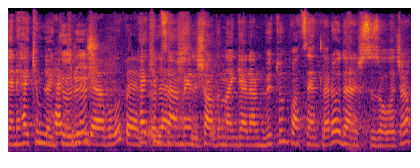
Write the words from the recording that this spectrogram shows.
yəni həkimlə Həkimin görüş, qəbulu, bəli, həkim sən ödənişsizdir. veriliş adından gələn bütün pasientlərə ödənişsiz olacaq.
